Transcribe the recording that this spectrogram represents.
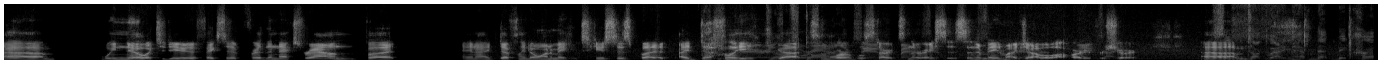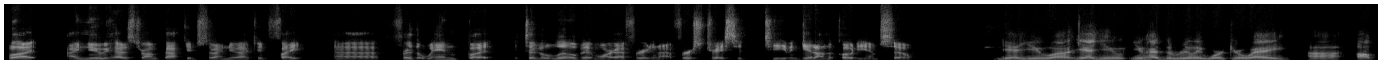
um, we know what to do to fix it for the next round, but and I definitely don't want to make excuses, but I definitely got some horrible starts in the races, and it made my job a lot harder for sure. Um, but I knew we had a strong package, so I knew I could fight uh, for the win. But it took a little bit more effort in that first race to, to even get on the podium. So, yeah, you, uh, yeah, you, you had to really work your way uh, up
